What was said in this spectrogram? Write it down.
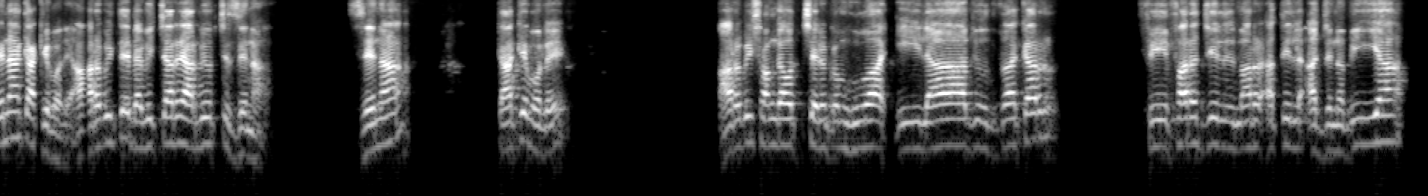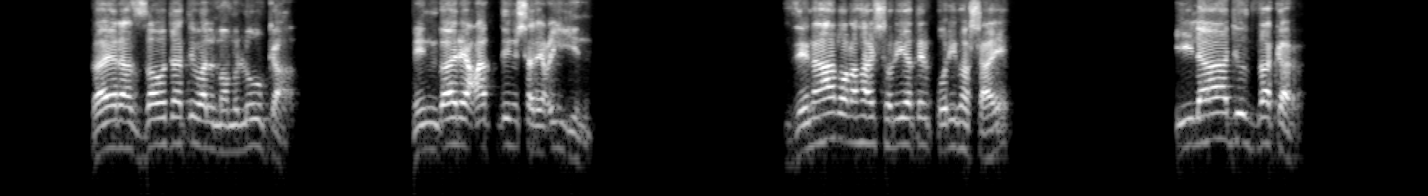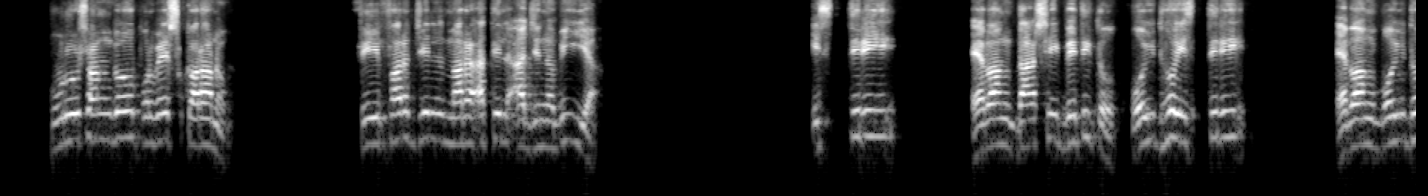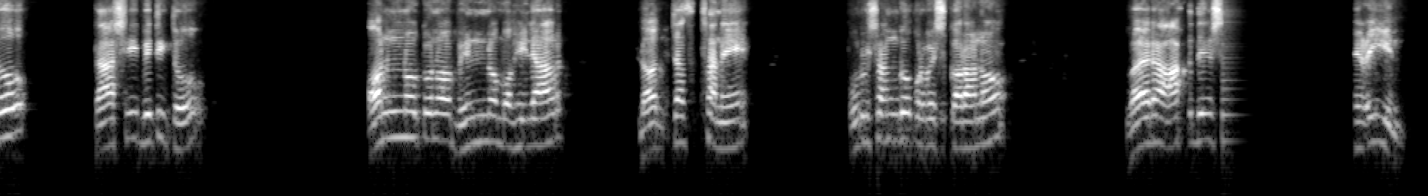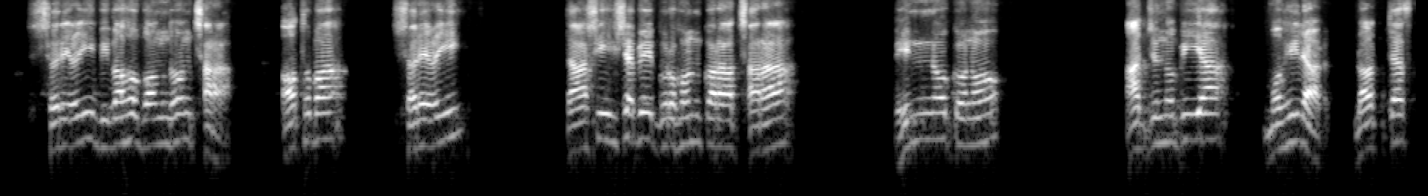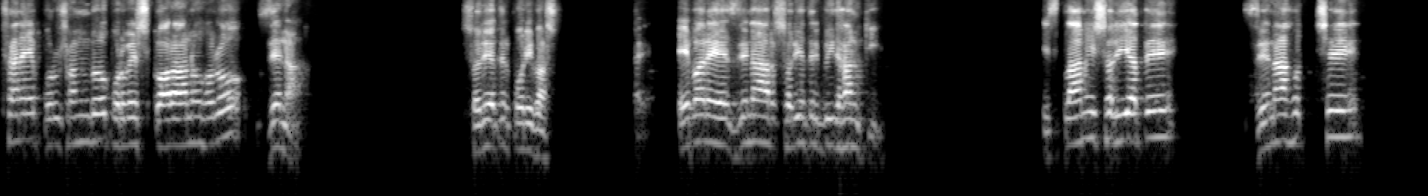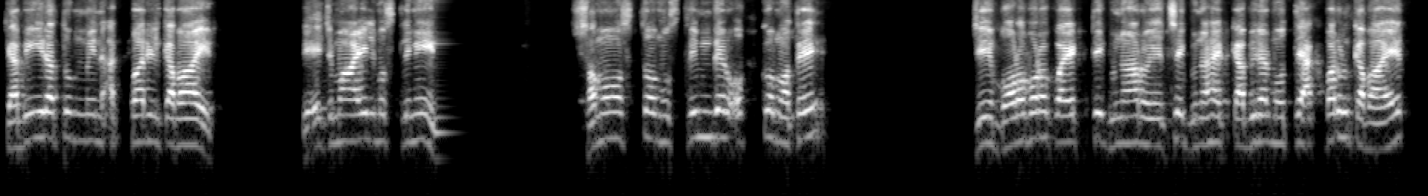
জেনা কাকে বলে? আরবিতে ব্যবিচারের আরবি হচ্ছে জেনা। জেনা কাকে বলে? আরবি সংজ্ঞা হচ্ছে এরকম, হুয়া ইলাজুজাকার ফি ফারজিল মারআতিল আজনবিয়া গায়রা জাওজাতি ওয়াল মামলুকা মিন গায়রে আকদিন শারঈয়িন। জেনা বলা হয় শরীয়তের পরিভাষায় ইলাজুজাকার পুরুষাঙ্গ প্রবেশ করানো। স্ত্রী এবং দাসী ব্যতীত, বৈধ স্ত্রী এবং বৈধ দাসী ব্যতীত অন্য কোনো ভিন্ন মহিলার লজ্জাস্থানে পুরুষাঙ্গ প্রবেশ করানো। গয়রা আকদিন শরঈ বিবাহ বন্ধন ছাড়া, অথবা শরঈ দাসী হিসেবে গ্রহণ করা ছাড়া ভিন্ন কোন আজনবিয়া মহিলার লজ্জাস্থানে পুরুষাঙ্গ প্রবেশ করানো হলো জেনা, শরীয়তের পরিভাষা এবারে জেনার শরীয়তের বিধান কি? ইসলামী শরিয়াতে জেনা হচ্ছে মিন মুসলিমিন সমস্ত মুসলিমদের ঐক্য মতে যে বড় বড় কয়েকটি গুনাহ রয়েছে গুনাহে কাবিরার মধ্যে আকবরুল কাবায়ের,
